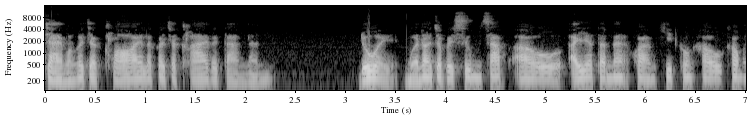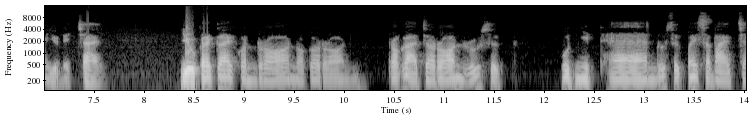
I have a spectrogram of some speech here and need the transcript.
ใจมันก็จะคล้อยแล้วก็จะคล้ายไปตามนั้น ด้วย เหมือนเราจะไปซึมซับเอาอายตนะความคิดของเขาเข้ามาอยู่ในใจ อยู่ใกล้ๆคนร้อนเราก็ร้อน เราก็อาจจะร้อนรู้สึกหงุดหงิดแทน รู้สึกไม่สบายใจ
